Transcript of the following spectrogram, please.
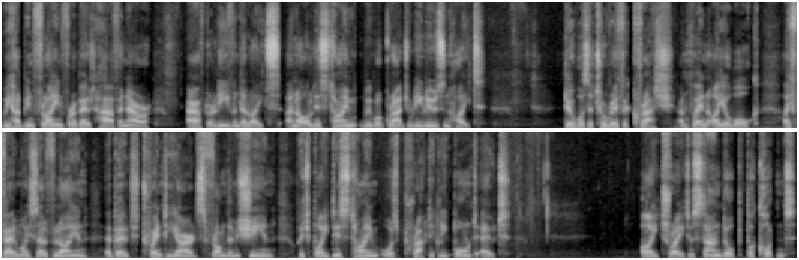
We had been flying for about half an hour after leaving the lights, and all this time we were gradually losing height. There was a terrific crash, and when I awoke, I found myself lying about 20 yards from the machine, which by this time was practically burnt out. I tried to stand up but couldn't.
